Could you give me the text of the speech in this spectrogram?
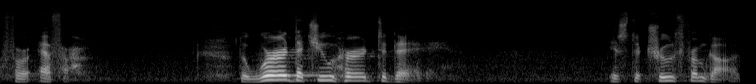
forever. The word that you heard today is the truth from God.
